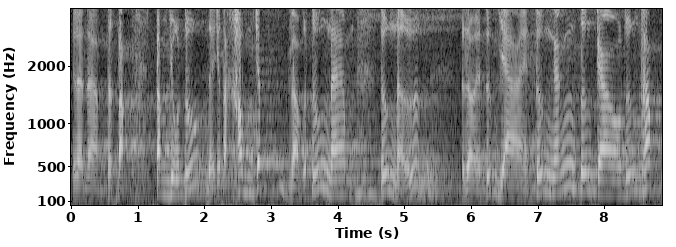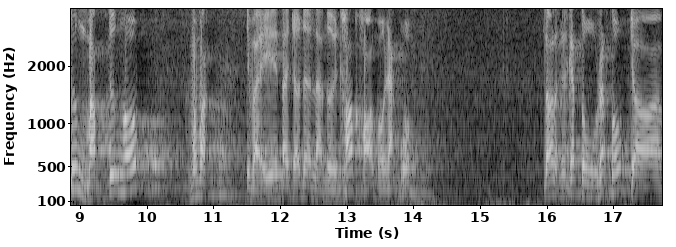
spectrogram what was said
cho nên là thực tập tâm vô tướng để chúng ta không chấp vào cái tướng nam, tướng nữ, rồi tướng dài, tướng ngắn, tướng cao, tướng thấp, tướng mập, tướng hốm, vân vân. Như vậy, ta trở nên là người thoát khỏi mọi ràng buộc. Đó là cái cách tu rất tốt cho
